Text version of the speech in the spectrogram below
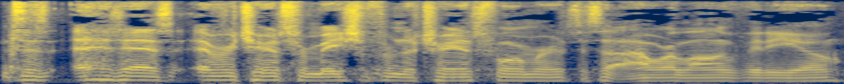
It says it has every transformation from the Transformers. It's an hour long video.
